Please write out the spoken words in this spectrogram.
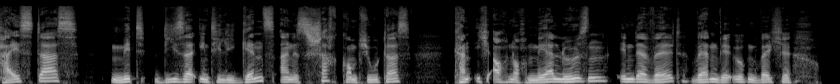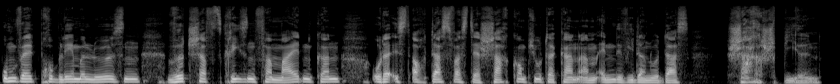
Heißt das, mit dieser Intelligenz eines Schachcomputers kann ich auch noch mehr lösen in der Welt? Werden wir irgendwelche Umweltprobleme lösen, Wirtschaftskrisen vermeiden können? Oder ist auch das, was der Schachcomputer kann, am Ende wieder nur das Schachspielen?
